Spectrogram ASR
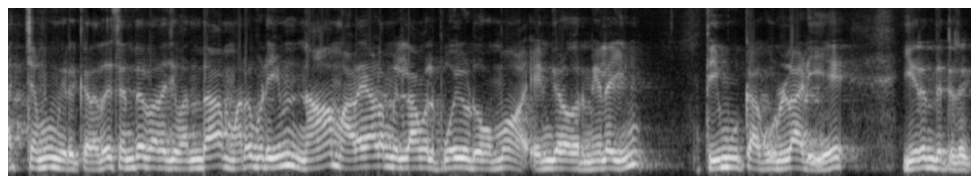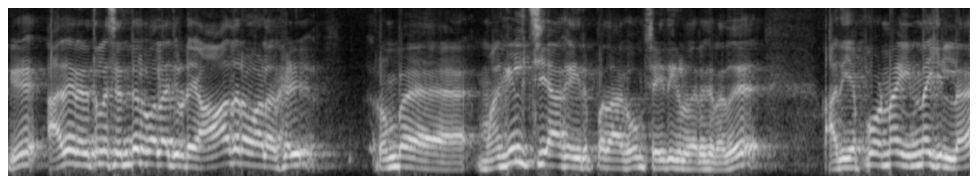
அச்சமும் இருக்கிறது. செந்தில் பாலாஜி வந்தால் மறுபடியும் நாம் அடையாளம் இல்லாமல் போய்விடுவோமோ என்கிற ஒரு நிலையும் திமுக உள்ளாடியே இருந்துட்டு இருக்கு அதே நேரத்தில் செந்தில் பாலாஜியுடைய ஆதரவாளர்கள் ரொம்ப மகிழ்ச்சியாக இருப்பதாகவும் செய்திகள் வருகிறது. அது எப்போன்னா இன்னைக்கு இல்லை.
